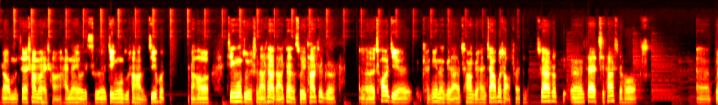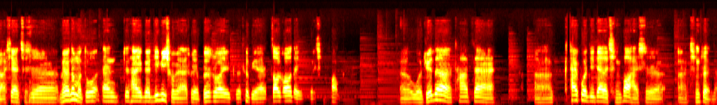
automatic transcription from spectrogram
让我们在上半场还能有一次进攻组上场的机会，然后进攻组也是拿下了达阵，所以他这个呃超解肯定能给他这场表现加不少分。虽然说嗯、在其他时候呃表现其实没有那么多，但对他一个 DB 球员来说，也不是说一个特别糟糕的一个情况吧。呃，我觉得他在呃开阔地带的情报还是呃挺准的，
